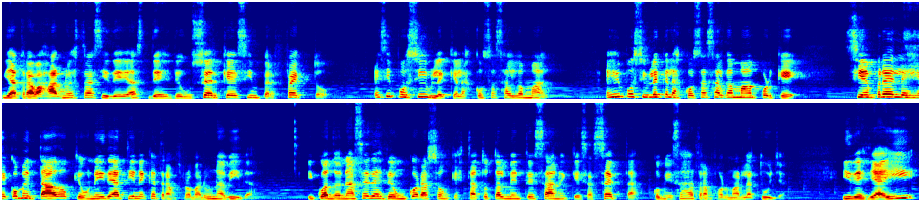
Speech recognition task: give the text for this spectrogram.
y a trabajar nuestras ideas desde un ser que es imperfecto, es imposible que las cosas salgan mal. Es imposible que las cosas salgan mal porque siempre les he comentado que una idea tiene que transformar una vida. Y cuando nace desde un corazón que está totalmente sano y que se acepta, comienzas a transformar la tuya. Y desde ahí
